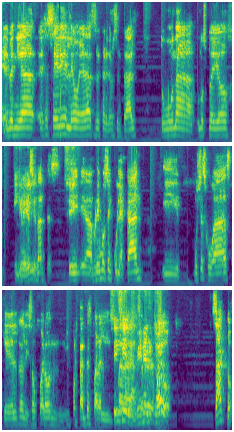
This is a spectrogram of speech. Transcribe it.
él venía, esa serie, Leo Eras en el Jardín Central, tuvo una, unos playoffs impresionantes. Sí. Eh, abrimos en Culiacán y muchas jugadas que él realizó fueron importantes para el, sí, sí, el, juego. Exacto,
